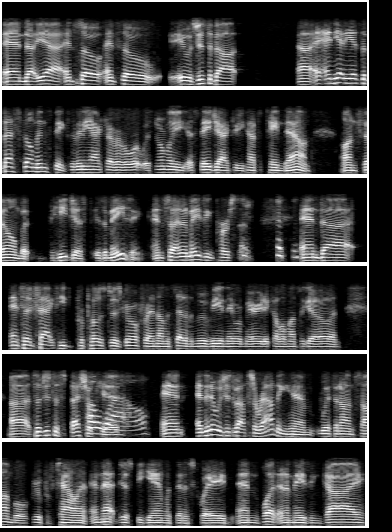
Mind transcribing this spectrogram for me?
And uh, yeah, and so and so it was just about, uh, and and yet he has the best film instincts of any actor I've ever worked with. Normally, a stage actor you kind of have to tame down on film, but he just is amazing, and so an amazing person, and uh, and so in fact he proposed to his girlfriend on the set of the movie, and they were married a couple months ago, and uh, so just a special Oh kid wow. and and then it was just about surrounding him with an ensemble group of talent and that just began with Dennis Quaid and what an amazing guy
